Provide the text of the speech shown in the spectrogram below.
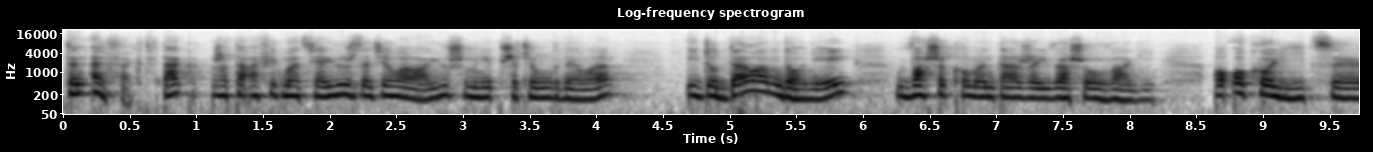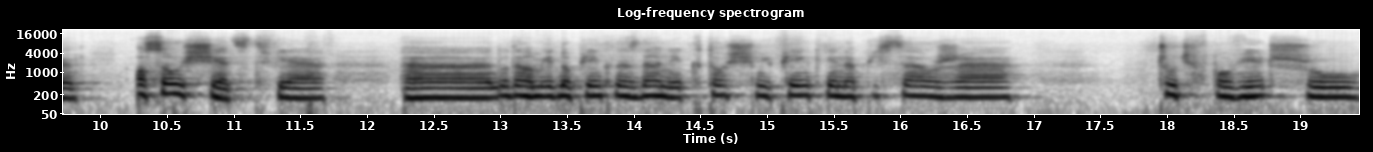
ten efekt, tak? Że ta afirmacja już zadziałała, już mnie przeciągnęła i dodałam do niej Wasze komentarze i Wasze uwagi o okolicy, o sąsiedztwie. E, dodałam jedno piękne zdanie. Ktoś mi pięknie napisał, że czuć w powietrzu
